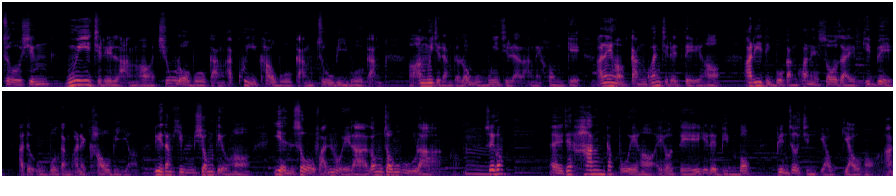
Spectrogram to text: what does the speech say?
造成每一个人吼，手路无共，啊，气口无共，滋味无共，吼啊，每一个人都拢有每一个人的风格，安尼吼，共款一个茶吼，啊，你伫无共款的所在去买，啊，都有无共款的口味哦，你会当欣赏到吼，艳瘦繁回啦，拢总有啦，嗯，所以讲，诶、欸，这烘甲焙吼，会互茶迄个面目变做真妖娇吼，啊，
